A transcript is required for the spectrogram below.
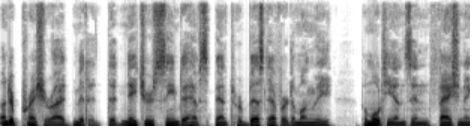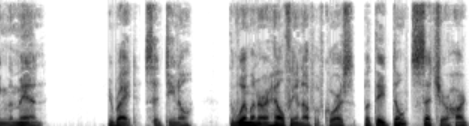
Under pressure I admitted that nature seemed to have spent her best effort among the Paumotuans in fashioning the men. "You're right," said Tino. The women are healthy enough, of course, but they don't set your heart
